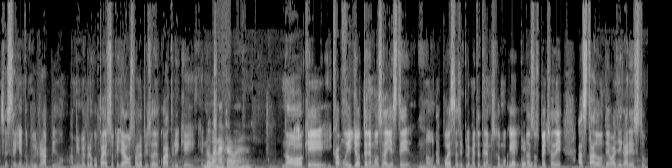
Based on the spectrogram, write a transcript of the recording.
Se está yendo muy rápido. A mí me preocupa eso, que ya vamos para el episodio 4 y que, que lo van a acabar. No, que Camuy y yo tenemos ahí este, no una apuesta, simplemente tenemos como que una sospecha de hasta dónde va a llegar esto.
